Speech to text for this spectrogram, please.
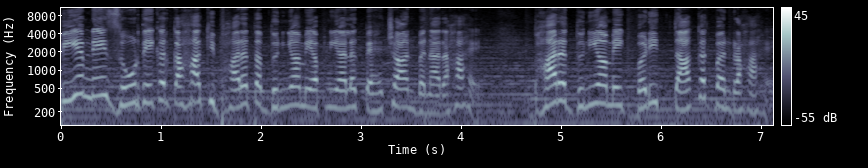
पीएम ने ज़ोर देकर कहा कि भारत अब दुनिया में अपनी अलग पहचान बना रहा है। भारत दुनिया में एक बड़ी ताकत बन रहा है।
